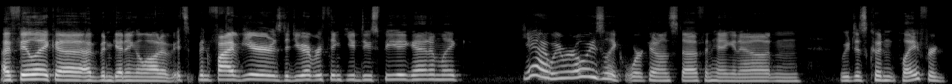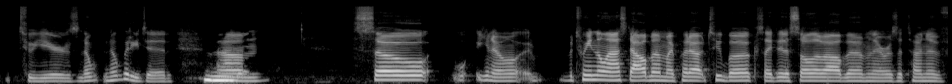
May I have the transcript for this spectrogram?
I feel like uh, I've been getting a lot of. It's been five years. Did you ever think you'd do Speedy again? I'm like, yeah, we were always like working on stuff and hanging out and we just couldn't play for two years. No, nobody did. Mm-hmm. Um, so you know, between the last album, I put out two books. I did a solo album. There was a ton of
